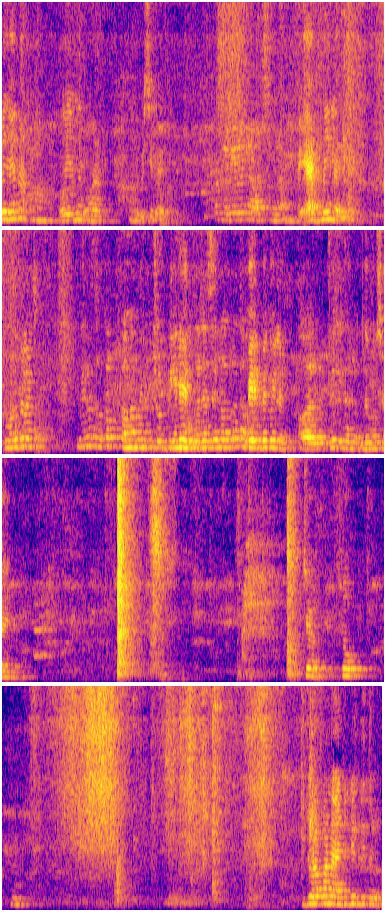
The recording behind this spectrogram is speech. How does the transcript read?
ঝুলে যায় না ওই জন্য তোমার বেশি লাগে অ্যাপ নেই লাগে তোমার তো লাগে পেট পেলে আর দেবো সাইড চলো চোখ জল পান নাইনটি ডিগ্রি দিল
